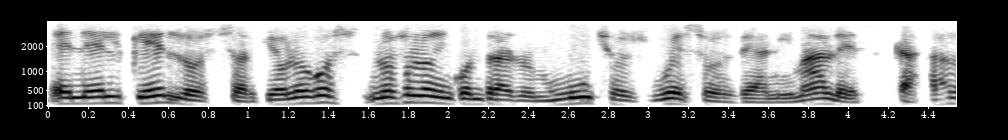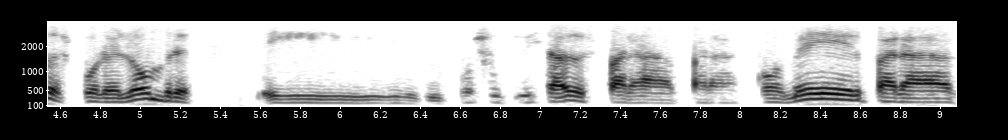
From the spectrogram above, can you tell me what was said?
en el que los arqueólogos no solo encontraron muchos huesos de animales cazados por el hombre y pues utilizados para, para comer, para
